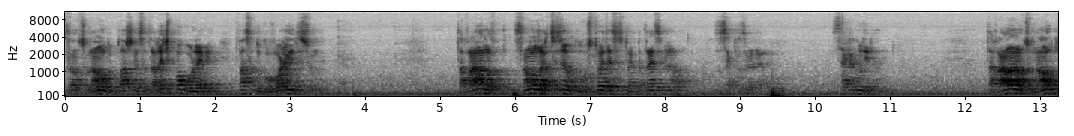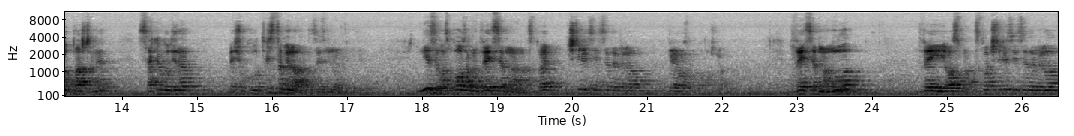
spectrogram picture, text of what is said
за национално доплащане са далеч по-големи. Това са договорените суми. Тавана на, само на акциза е около 110-115 милиона за сектор земеделие. Всяка година. Тавана на националното доплащане всяка година беше около 300 милиона за изминалите години. Ние се възползвахме 2007 на 147 милиона, 2008 по-точно. 2007 0, 2008 147 милиона,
